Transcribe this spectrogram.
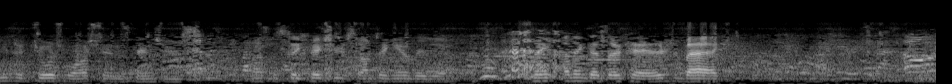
These are George Washington's dentures. I'm not supposed to take pictures, so I'm taking a video. I think, I think that's okay. There's the bag. Oh.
